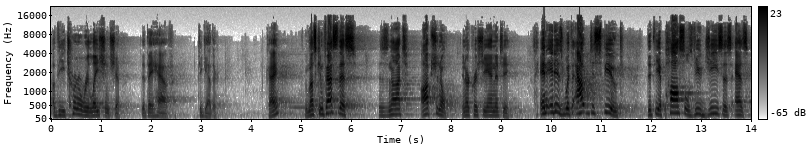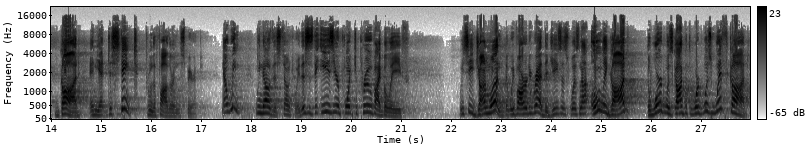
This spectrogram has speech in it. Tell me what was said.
of the eternal relationship that they have together. Okay? We must confess this. This is not optional in our Christianity. And it is without dispute that the apostles viewed Jesus as God and yet distinct from the Father and the Spirit. Now, we, we know this, don't we? This is the easier point to prove, I believe. We see John 1 that we've already read that Jesus was not only God, the Word was God, but the Word was with God.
